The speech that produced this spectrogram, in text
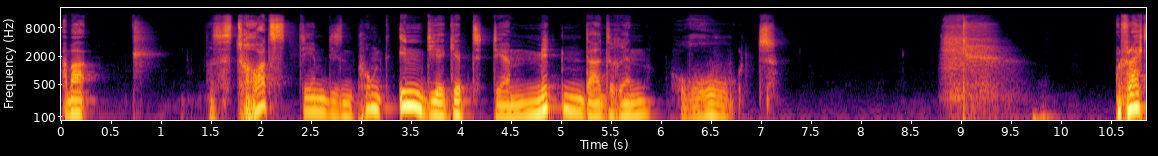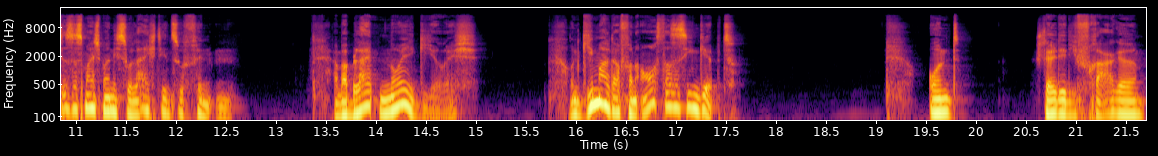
aber dass es trotzdem diesen Punkt in dir gibt, der mitten da drin ruht. Und vielleicht ist es manchmal nicht so leicht, ihn zu finden. Aber bleib neugierig und geh mal davon aus, dass es ihn gibt. Und stell dir die Frage,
